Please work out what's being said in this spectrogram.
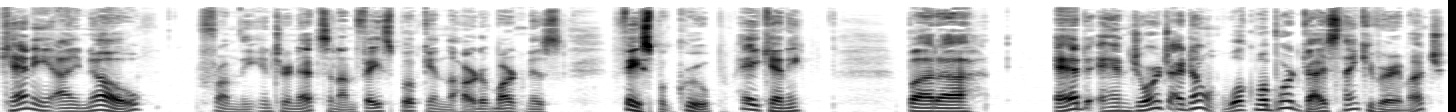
Kenny, I know from the internets and on Facebook and the Heart of Markness Facebook group. Hey, Kenny. But uh, Ed and George, I don't. Welcome aboard, guys. Thank you very much.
